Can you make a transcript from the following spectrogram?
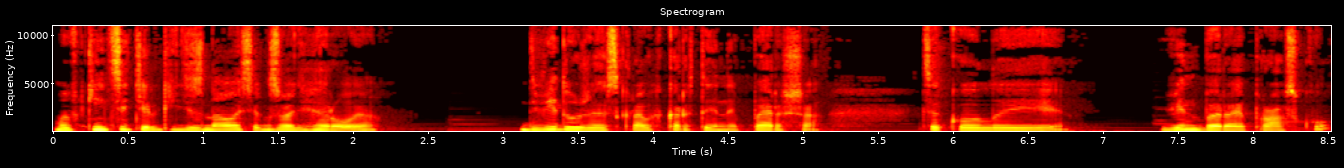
Ми в кінці тільки дізналися, як звати героя. Дві дуже яскравих картини. Перша це коли він бере праску.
